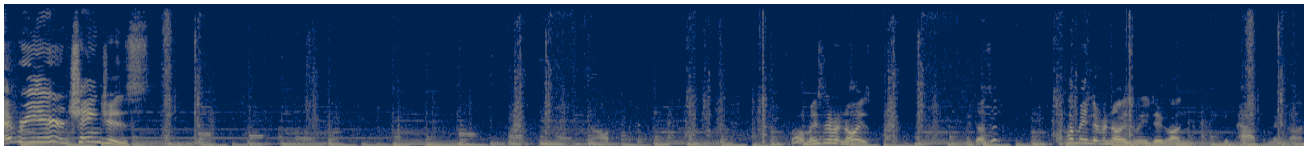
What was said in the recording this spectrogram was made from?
Every year it changes. Makes a different noise. It does it? I thought it made a different noise when you dig on the path, but maybe not.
